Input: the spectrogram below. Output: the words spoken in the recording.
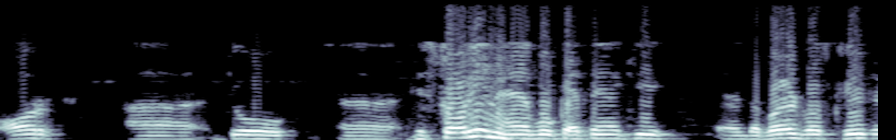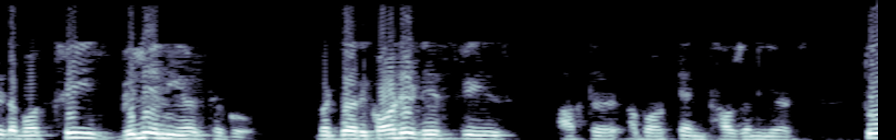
और आ, जो हिस्टोरियन है, वो कहते हैं कि the world was created about three billion years ago but the recorded history is after about ten thousand years तो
